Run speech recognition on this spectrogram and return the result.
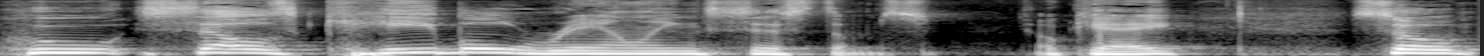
who sells cable railing systems. Okay. So,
